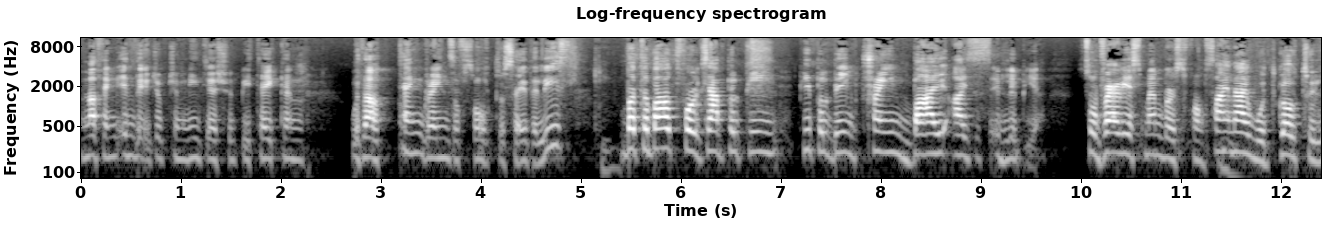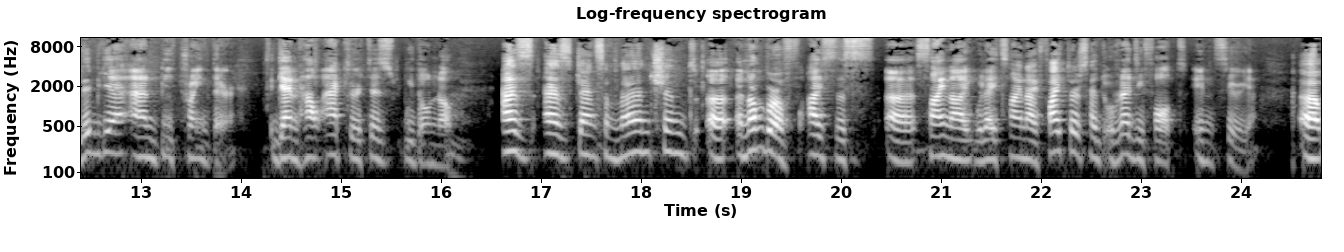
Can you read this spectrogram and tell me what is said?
nothing in the Egyptian media should be taken without 10 grains of salt, to say the least. Mm. But about, for example, being, people being trained by ISIS in Libya. So various members from Sinai would go to Libya and be trained there. Again, how accurate it is, we don't know. As, as Jantzen mentioned, uh, a number of ISIS uh, Sinai, Wilayat Sinai fighters had already fought in Syria. Uh,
